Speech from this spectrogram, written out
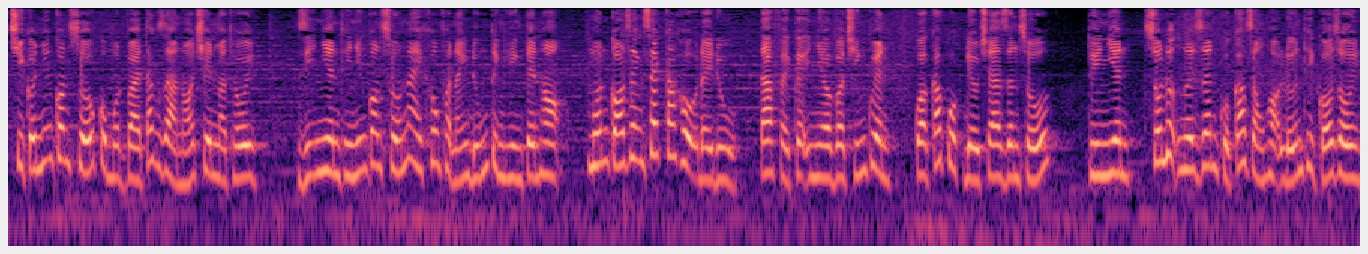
chỉ có những con số của một vài tác giả nói trên mà thôi. Dĩ nhiên thì những con số này không phản ánh đúng tình hình tên họ. Muốn có danh sách các hộ đầy đủ, ta phải cậy nhờ vào chính quyền qua các cuộc điều tra dân số. Tuy nhiên, số lượng người dân của các dòng họ lớn thì có rồi.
